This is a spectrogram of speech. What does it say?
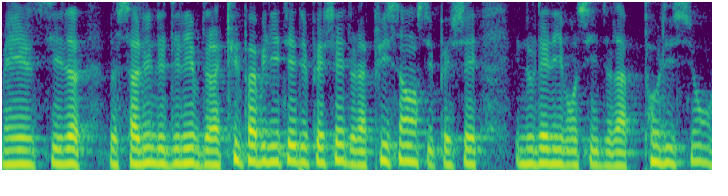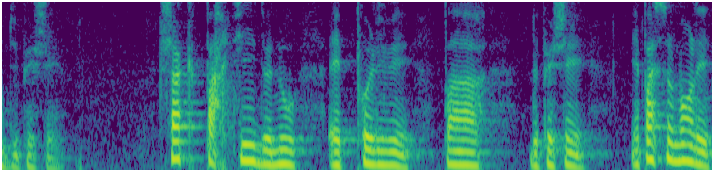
Mais si le, salut nous délivre de la culpabilité du péché, de la puissance du péché, il nous délivre aussi de la pollution du péché. Chaque partie de nous est pollué par le péché. A pas seulement les,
